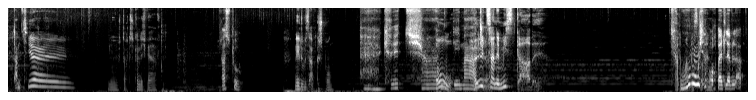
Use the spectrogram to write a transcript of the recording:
Verdammt. Yay. Oh, ich dachte, ich kann dich werfen. Hast du. Nee, du bist abgesprungen. Kritscher. Oh, hölzerne Mistgabel. Warte mal, Uh, ich habe auch bald Level up.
